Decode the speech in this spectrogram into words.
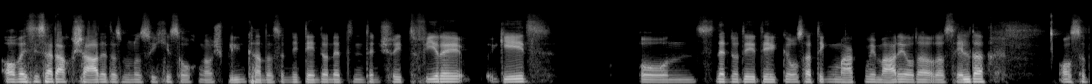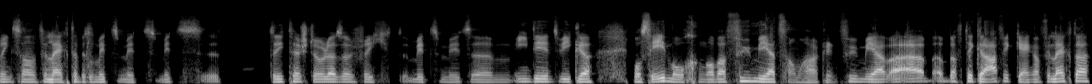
Aber es ist halt auch schade, dass man nur solche Sachen auch spielen kann, dass Nintendo nicht in den Schritt 4 geht und nicht nur die, die großartigen Marken wie Mario oder, oder Zelda außerbringt, sondern vielleicht ein bisschen mit, mit, mit äh, Dritthersteller, also sprich mit, mit ähm, Indie-Entwickler, was sie eh machen, aber viel mehr zusammenhakeln, viel mehr äh, äh auf die Grafik gehen, vielleicht auch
